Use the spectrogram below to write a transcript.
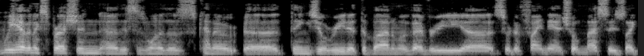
We have an expression. Uh, this is one of those kind of uh, things you'll read at the bottom of every uh, sort of financial message, like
